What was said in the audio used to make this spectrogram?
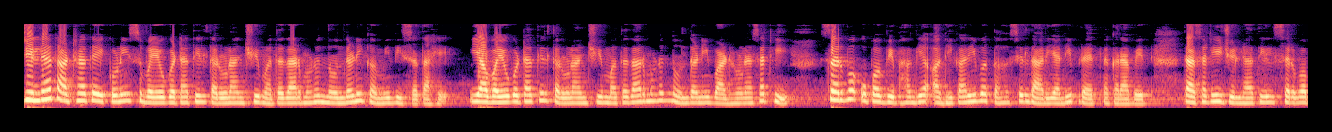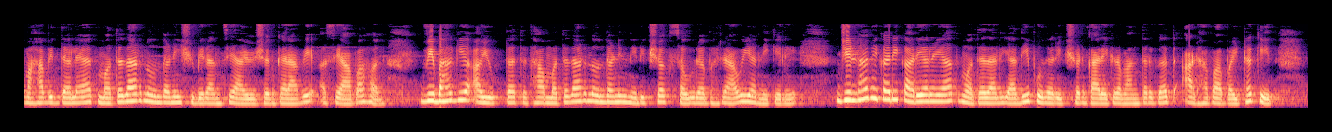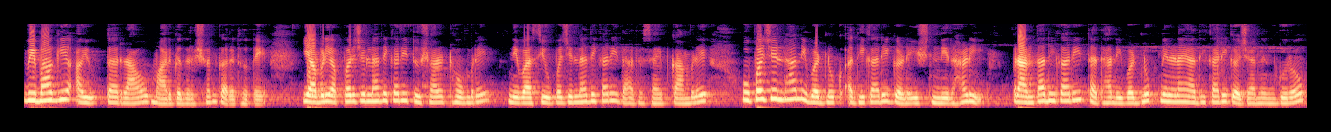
जिल्ह्यात अठरा ते एकोणीस वयोगटातील तरुणांची मतदार म्हणून नोंदणी कमी दिसत आहे. या वयोगटातील तरुणांची मतदार म्हणून नोंदणी वाढवण्यासाठी सर्व उपविभागीय अधिकारी व तहसीलदार यांनी प्रयत्न करावेत. त्यासाठी जिल्ह्यातील सर्व महाविद्यालयात मतदार नोंदणी शिबिरांचे आयोजन करावे असे आवाहन विभागीय आयुक्त तथा मतदार नोंदणी निरीक्षक सौरभ राव यांनी केले. जिल्हाधिकारी कार्यालयात मतदार यादी पुनरीक्षण कार्यक्रमांतर्गत आढावा बैठकीत विभागीय आयुक्त राव मार्गदर्शन करत होते. यावेळी अप्पर जिल्हाधिकारी तुषार ठोंबरे निवासी उपजिल्हाधिकारी दादासाहेब कांबळे उपजिल्हा निवडणूक अधिकारी गणेश निऱ्हाळी प्रांताधिकारी तथा निवडणूक निर्णय अधिकारी गजानन गुरव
